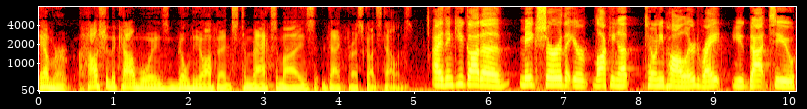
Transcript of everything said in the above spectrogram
Amber, how should the Cowboys build the offense to maximize Dak Prescott's talents? I think you got to make sure that you're locking up Tony Pollard, right? You got to,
